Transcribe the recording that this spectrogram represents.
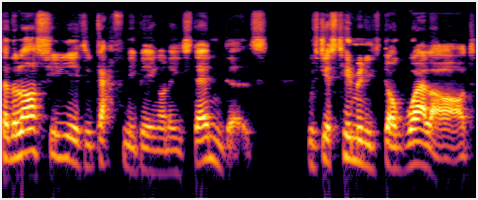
So the last few years of Gaffney being on EastEnders was just him and his dog Wellard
